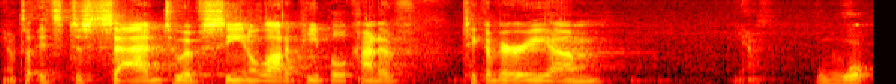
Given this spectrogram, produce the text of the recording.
you know, it's, just sad to have seen a lot of people kind of take a very, um, you know, war-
